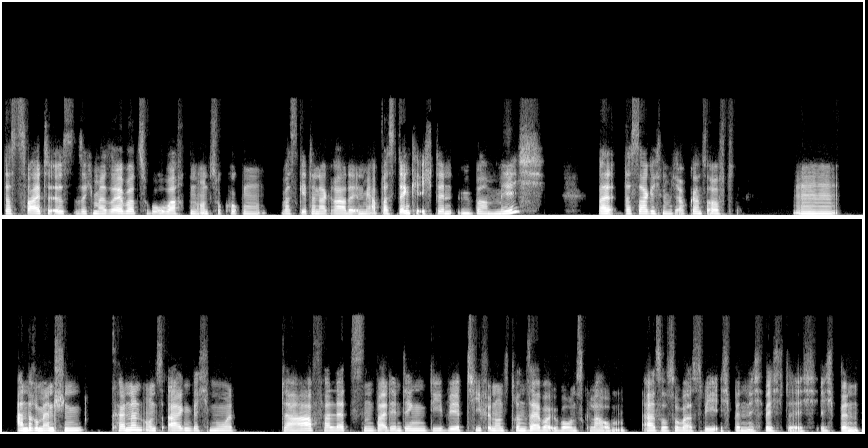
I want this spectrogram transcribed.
Das zweite ist, sich mal selber zu beobachten und zu gucken, was geht denn da gerade in mir ab? Was denke ich denn über mich? Weil das sage ich nämlich auch ganz oft. Mh, mm, andere Menschen können uns eigentlich nur da verletzen bei den Dingen, die wir tief in uns drin selber über uns glauben. Also sowas wie, ich bin nicht wichtig, ich bin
